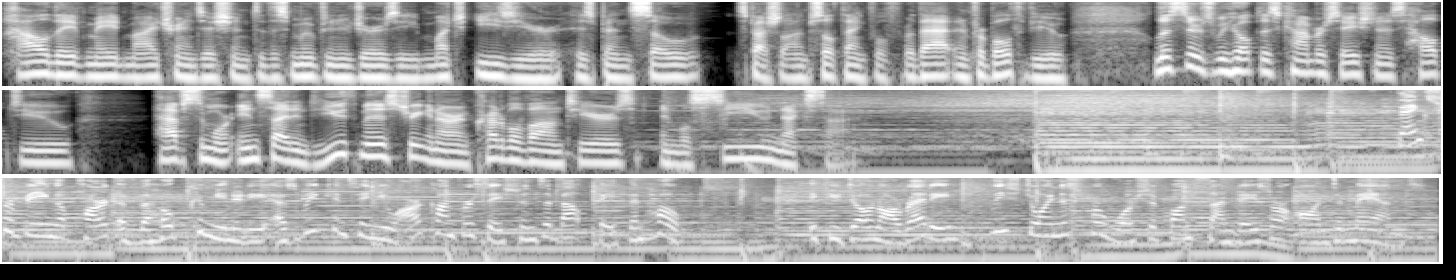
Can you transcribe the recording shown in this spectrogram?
how they've made my transition to this move to New Jersey much easier has been so special. I'm so thankful for that and for both of you. Listeners, we hope this conversation has helped you have some more insight into youth ministry and our incredible volunteers, and we'll see you next time. Thanks for being a part of the Hope community as we continue our conversations about faith and hope. If you don't already, please join us for worship on Sundays or on demand.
